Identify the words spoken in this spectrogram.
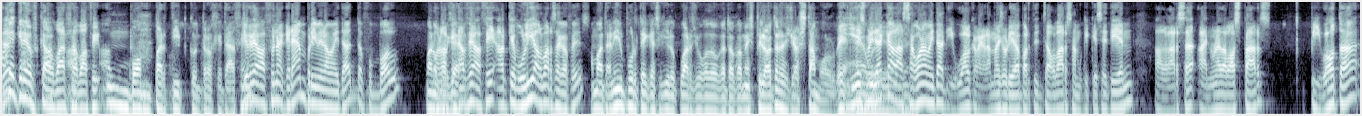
veritat. que creus que el Barça va fer un bon partit contra el Getafe? Jo crec que va fer una gran primera meitat de futbol, Bueno, al perquè- final va fer el que volia el Barça que fes, Home, tenir el porter que sigui el quart jugador que toca més pilotes, això està molt bé. I és eh? veritat Vull que a la segona meitat, igual que la gran majoria de partits del Barça amb Quique Setién, el Barça, en una de les parts, pivota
